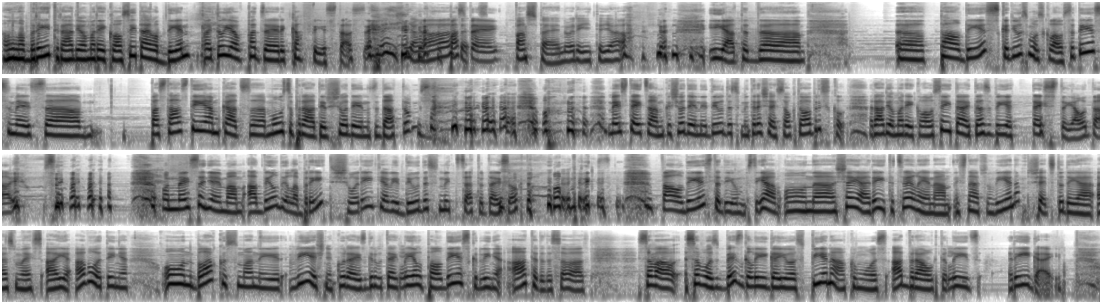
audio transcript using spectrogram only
Labrīt, radio arī klausītāji, labdien! Vai tu jau padzēri kafijas tās? jā, paspēji. Paspēju no rīta, jā. jā, tad uh, uh, paldies, kad jūs mūs klausaties. Mēs uh, pastāstījām, kāds mūsuprāt ir šodienas datums. mēs teicām, ka šodien ir 23. oktobris, radio arī klausītāji, tas bija testa jautājums. Un mēs saņēmām atbildi, labrīt, šorīt jau ir 24. oktobris. Paldies tad jums, jā, un šajā rīta cēlienā es neesmu viena, šeit studijā esmu es Aija Avotiņa, un blakus man ir viešņa, kurai es gribu teikt lielu paldies, kad viņa atrada savās savā, savos bezgalīgajos pienākumos atbraukt līdz Rīgai.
